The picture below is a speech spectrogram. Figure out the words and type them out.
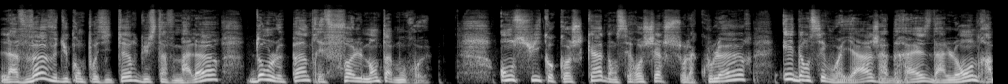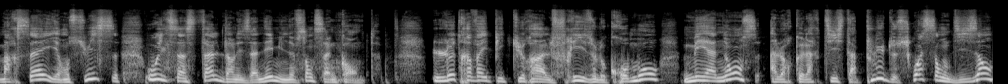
la veuve du compositeur Gustav Mahler, dont le peintre est follement amoureux. On suit Kokoschka dans ses recherches sur la couleur et dans ses voyages à Dresde, à Londres, à Marseille et en Suisse, où il s'installe dans les années 1950. Le travail pictural frise le chromo, mais annonce, alors que l'artiste a plus de 70 ans,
